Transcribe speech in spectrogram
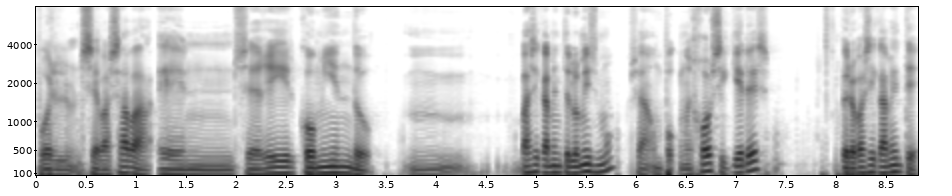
pues se basaba en seguir comiendo mm, básicamente lo mismo, o sea, un poco mejor si quieres, pero básicamente,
